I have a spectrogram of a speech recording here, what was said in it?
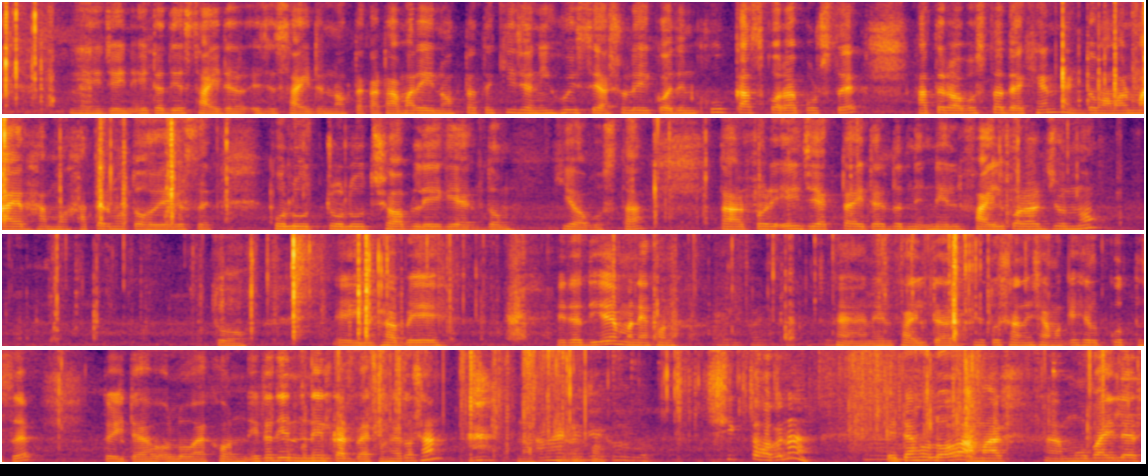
এই যে এটা দিয়ে সাইডের এই যে সাইডের নখটা কাটা। আমার এই নখটাতে কি জানি হয়েছে আসলে এই কয়দিন খুব কাজ করা পড়ছে। হাতের অবস্থা দেখেন, একদম আমার মায়ের হাতের মতো হয়ে গেছে। হলুদ টলুদ সব লেগে একদম কি অবস্থা। তারপরে এই যে একটা এটা তো নেল ফাইল করার জন্য। তো এইভাবে এটা দিয়ে মানে এখন হ্যাঁ নেল ফাইলটা যেহেতু সানিস আমাকে হেল্প করতেছে। তো এটা হলো এখন এটা দিয়ে নেল কাটবে এখন হ্যাঁ তো শান শিখতে হবে না? এটা হলো আমার মোবাইলের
